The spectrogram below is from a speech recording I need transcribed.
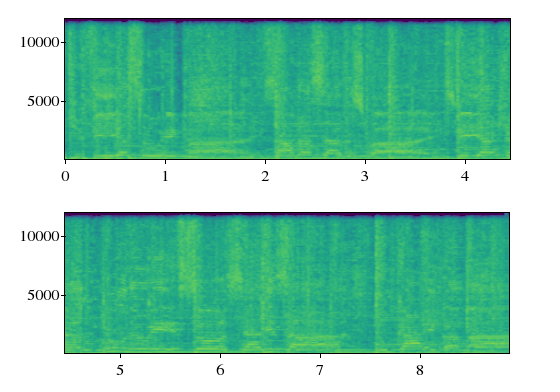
Eu devia sorrir mais, abraçar meus pais Viajar o mundo e socializar Nunca reclamar,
